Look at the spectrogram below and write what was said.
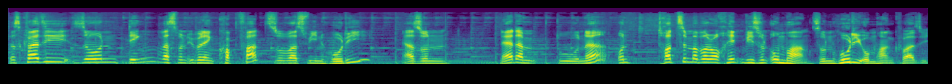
Das ist quasi so ein Ding, was man über den Kopf hat. Sowas wie ein Hoodie. Ja, so ein, ne, dann, du, ne? Und trotzdem aber noch hinten wie so ein Umhang. So ein Hoodie-Umhang quasi.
